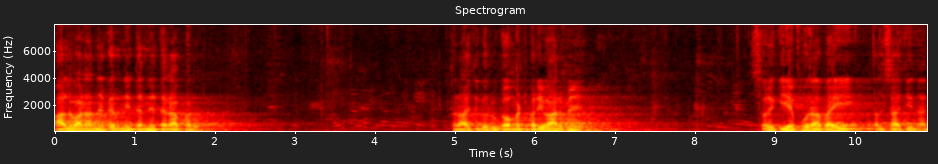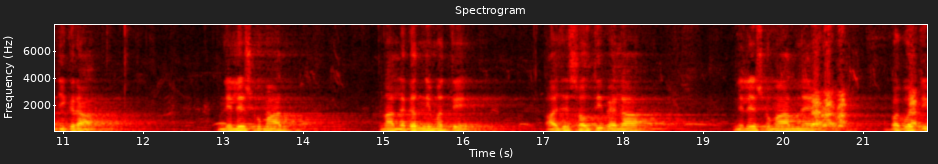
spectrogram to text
આલવાડા નગરની ધન્ય ધરા પર राजगुरु गवर्नमेंट परिवार में स्वर्गीय पुराभाई તલસાજીના દીકરા નિલેશ કુમારના લગ્ન નિમિત્તે આજે સૌથી પહેલાં નિલેશ કુમારને ભગવતી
